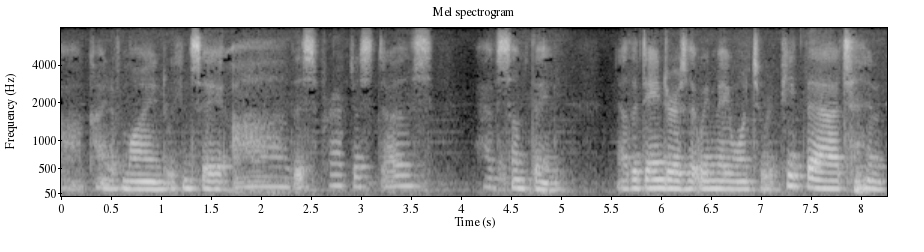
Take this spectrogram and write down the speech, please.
uh, kind of mind. We can say, ah, this practice does have something now, the danger is that we may want to repeat that, and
